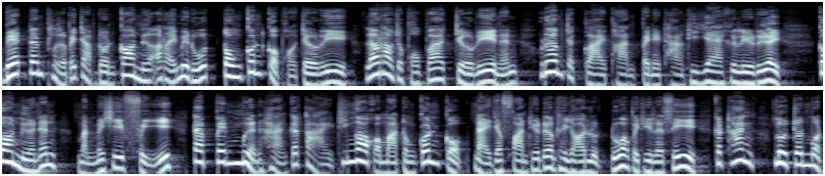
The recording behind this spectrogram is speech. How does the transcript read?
เบสดันเผลอไปจับโดนก้อนเนื้ออะไรไม่รู้ ตรงก้นกบของเจอรี่ แล้วเราจะพบว่าเจอรี่นั้น เริ่มจะกลายพันธุ์ไปในทางที่แย่ขึ้นเรื่อยๆ ก้อนเนื้อนั่นมันไม่ใช่ฝี แต่เป็นเหมือนหางกระต่ายที่งอกออกมาตรงก้นกบ ไหนจะฟันที่เริ่มทยอยหลุดร่วงไปทีละซี่ กระทั่งหลุดจนหมด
